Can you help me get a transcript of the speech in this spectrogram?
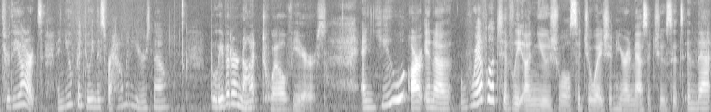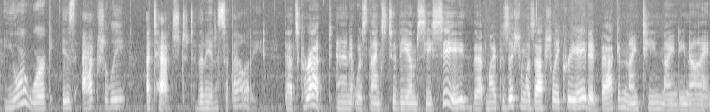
through the arts? And you've been doing this for how many years now? Believe it or not, 12 years. And you are in a relatively unusual situation here in Massachusetts in that your work is actually attached to the municipality. That's correct. And it was thanks to the MCC that my position was actually created back in 1999.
